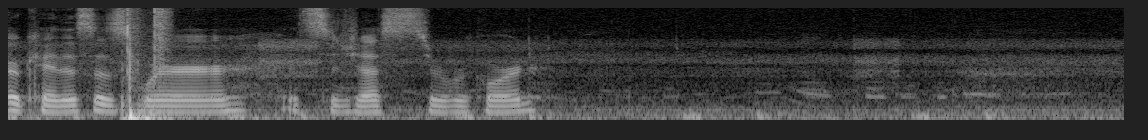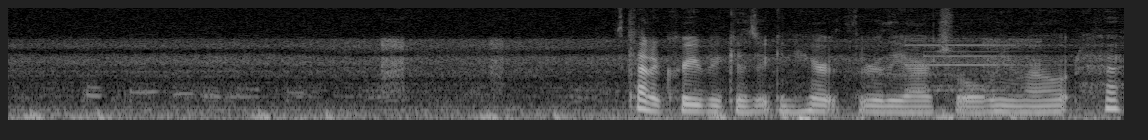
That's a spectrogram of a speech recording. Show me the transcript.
Okay, this is where it suggests to record. It's kind of creepy because you can hear it through the actual remote.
